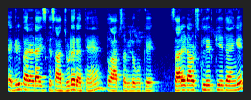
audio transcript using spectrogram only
एग्री पैराडाइज के साथ जुड़े रहते हैं तो आप सभी लोगों के सारे डाउट्स क्लियर किए जाएँगे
